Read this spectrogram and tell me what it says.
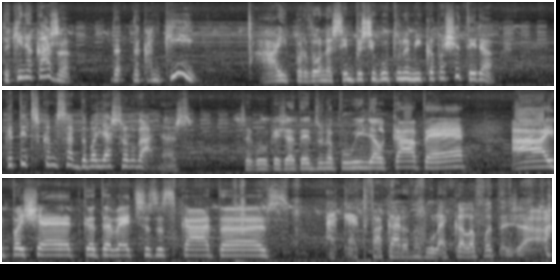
De quina casa? De, de Can Qui? Ai, perdona, sempre he sigut una mica peixatera. Que t'ets cansat de ballar sardanes? Segur que ja tens una puïlla al cap, eh? Ai, peixet, que te veig ses escates. Aquest fa cara de voler calafatejar.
